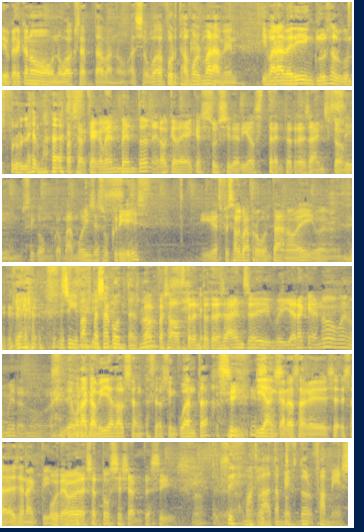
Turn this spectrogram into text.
jo crec que no, no ho acceptava, no? Això ho va portar molt malament. I van haver-hi inclús alguns problemes. Per cert, que Glenn Benton era el que deia que es suïcidaria als 33 anys com, Sí. sí. sí, com, com va morir Jesucrist i després se li va preguntar, no? Ei, bueno, O sigui, van passar comptes, no? Van passar els 33 anys eh, i, i ara què? No, bueno, mira, no. Deu una camilla dels, dels 50 Sí, i sí, encara segueix, segueix en actiu. Ho deu haver deixat pels 66, no? Sí. Home, clar, també fa més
